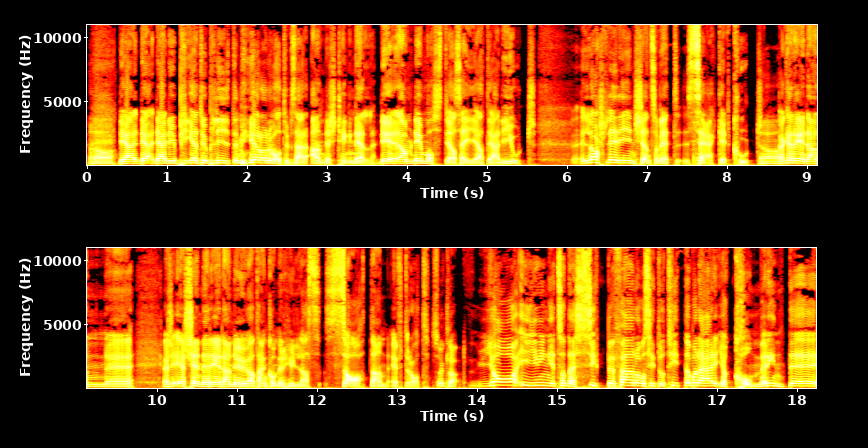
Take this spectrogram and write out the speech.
Ja. Det, det, det hade ju piggat upp lite mer om det var typ så här Anders Tegnell. Det, det måste jag säga att det hade gjort. Lars Lerin känns som ett säkert kort. Ja. Jag kan redan, eh, jag, känner redan nu att han kommer hyllas satan efteråt Såklart. jag är ju inget sånt där superfan av att sitta och titta på det här, jag kommer inte, ja,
